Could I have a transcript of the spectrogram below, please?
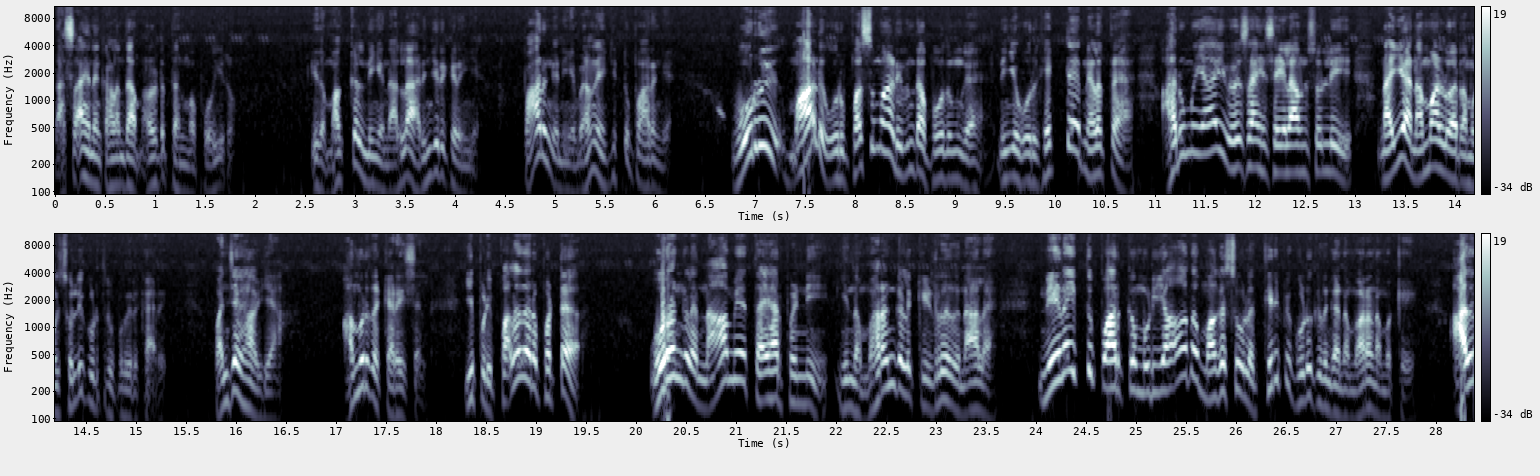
ரசாயனம் கலந்தால் மலட்டுத்தன்மை போயிடும் இதை மக்கள் நீங்கள் நல்லா அறிஞ்சிருக்கிறீங்க. பாருங்கள் நீங்கள் வேணா என்கிட்ட பாருங்கள் ஒரு மாடு ஒரு பசுமாடு இருந்தால் போதுங்க நீங்கள் ஒரு ஹெக்டேர் நிலத்தை அருமையாய் விவசாயம் செய்யலாம்னு சொல்லி நையா நம்மாழ்வார் நமக்கு சொல்லி கொடுத்துட்டு போயிருக்காரு. பஞ்சகாவியா அமிர்த கரைசல் இப்படி பலதரப்பட்ட உரங்களை நாமே தயார் பண்ணி இந்த மரங்களுக்கு இடுறதுனால நினைத்து பார்க்க முடியாத மகசூலை திருப்பி கொடுக்குதுங்க அந்த மரம் நமக்கு. அது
